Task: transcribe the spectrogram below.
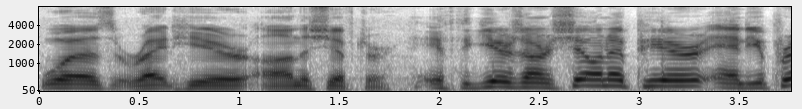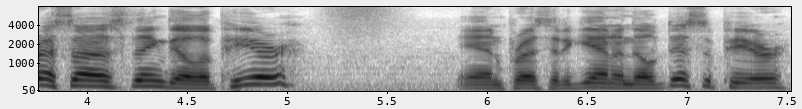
was right here on the shifter. If the gears aren't showing up here and you press on this thing, they'll appear and press it again and they'll disappear.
